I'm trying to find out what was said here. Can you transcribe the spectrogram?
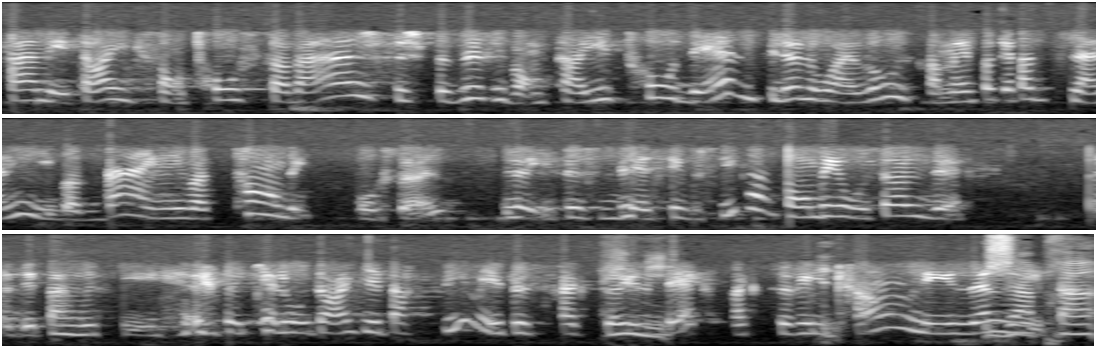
faire des tailles qui sont trop sauvages. Si je peux dire, ils vont tailler trop d'ailes. Puis là, l'oiseau, il sera même pas capable de planer. Il va bang, il va tomber au sol. Là, il peut se blesser aussi. Quand tomber au sol, de, ça dépend mm. aussi de quelle hauteur qui est parti, mais il peut se fracturer le bec, fracturer le crâne, les ailes. J'apprends,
